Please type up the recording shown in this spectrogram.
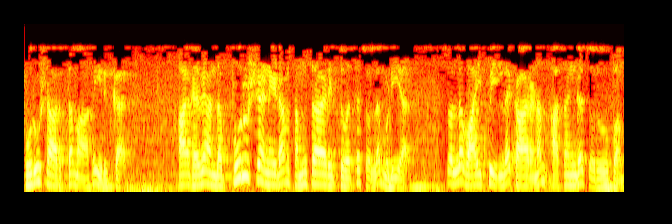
புருஷார்த்தமாக இருக்கார். ஆகவே அந்த புருஷனிடம் சம்சாரித்துவத்தை சொல்ல முடியாது. சொல்ல வாய்ப்பு இல்லை காரணம் அசங்க சொரூபம்.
